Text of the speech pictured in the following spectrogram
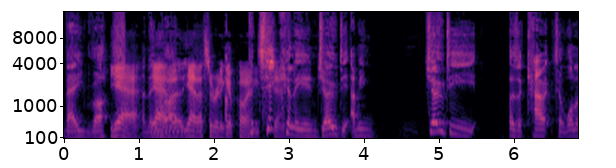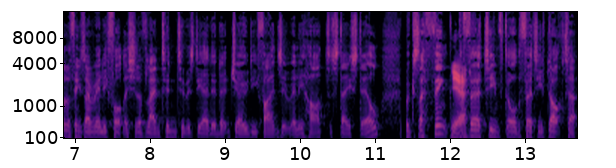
They rush, Yeah, and they yeah, run. yeah. That's a really good uh, point. yeah. Particularly in Jodie. I mean, Jodie as a character, one of the things I really thought they should have lent into is the idea that Jodie finds it really hard to stay still. Because I think Yeah. the thirteenth or the thirteenth Doctor,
